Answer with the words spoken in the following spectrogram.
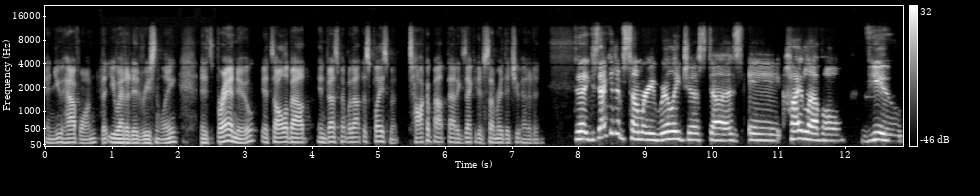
and you have one that you edited recently. It's brand new. It's all about investment without displacement. Talk about that executive summary that you edited. The executive summary really just does a high level view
